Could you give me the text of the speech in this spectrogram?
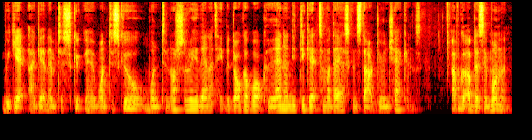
we get I get them to school, uh, one to school, one to nursery, then I take the dog a walk, then I need to get to my desk and start doing check-ins. I've got a busy morning.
